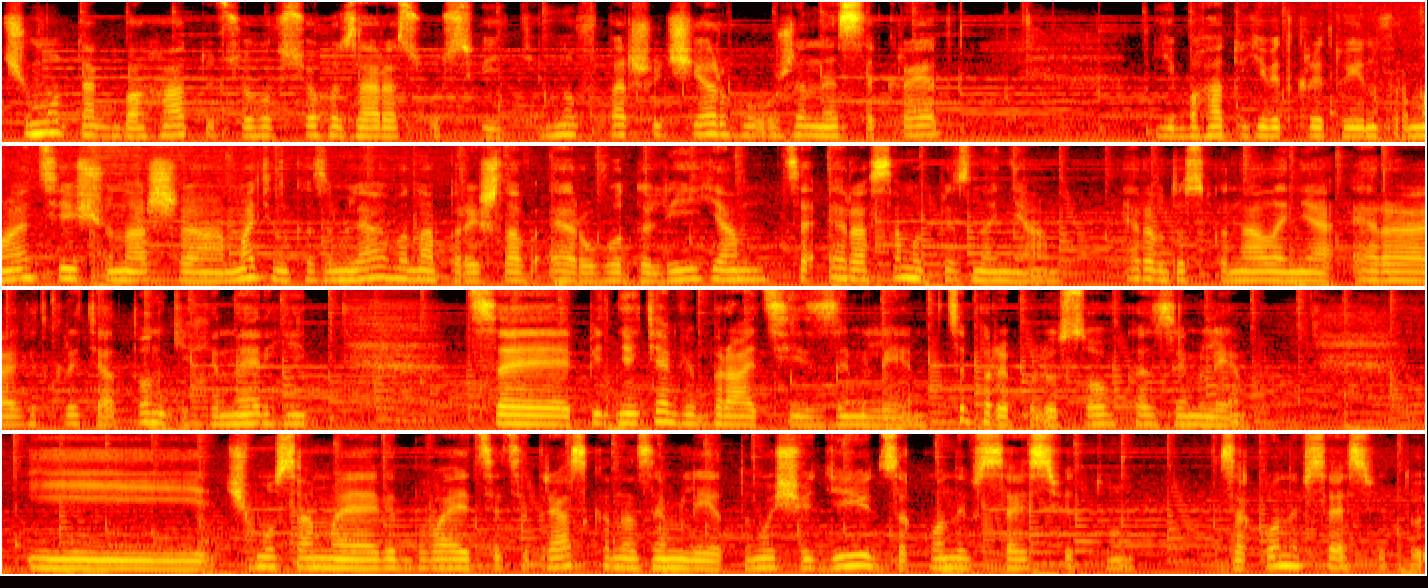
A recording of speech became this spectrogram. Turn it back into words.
Чому так багато цього всього зараз у світі? Ну, в першу чергу, вже не секрет. І багато є відкритої інформації, що наша матінка Земля вона перейшла в еру водолія. Це ера самопізнання, ера вдосконалення, ера відкриття тонких енергій, це підняття вібрацій землі, це переполюсовка землі. І чому саме відбувається ця тряска на землі? Тому що діють закони Всесвіту, закони Всесвіту,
